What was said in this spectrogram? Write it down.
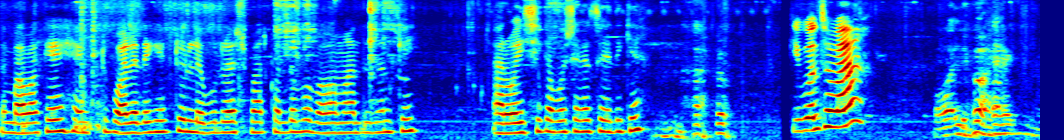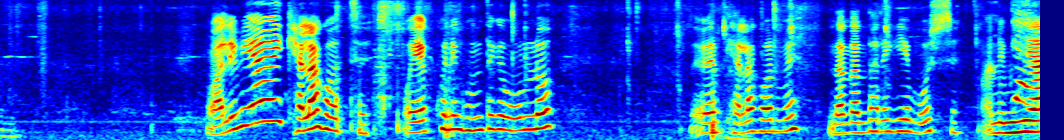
তো বাবাকে একটু পরে দেখে একটু লেবুর রস বার করে দেবো বাবা মা দুজনকেই আর ঐশিকা বসে গেছে এদিকে। কি বলছো বা? অলিভিয়া ওই খেলা করছে। ও এক্ষুনি ঘুম থেকে উঠল। এবার খেলা করবে। দাদার ধারে গিয়ে বসছে। অলিভিয়া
